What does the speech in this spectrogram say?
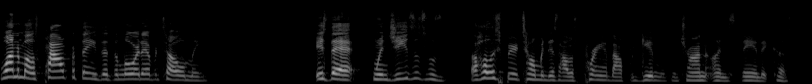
One of the most powerful things that the Lord ever told me is that when Jesus was, the Holy Spirit told me this, I was praying about forgiveness and trying to understand it because,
